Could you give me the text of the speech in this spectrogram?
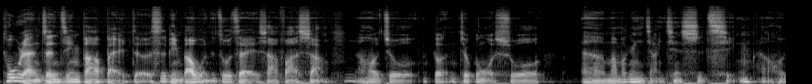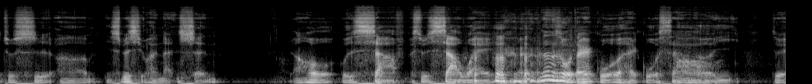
突然正经八百的四平八稳的坐在沙发上，然后就跟就跟我说：“呃，妈妈跟你讲一件事情，然后就是呃，你是不是喜欢男生？”然后我就吓，就是吓歪。那时候我大概国二还国三而已。对，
